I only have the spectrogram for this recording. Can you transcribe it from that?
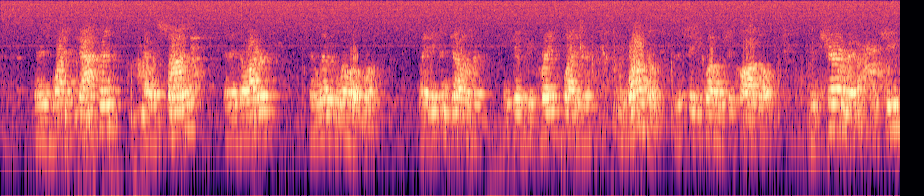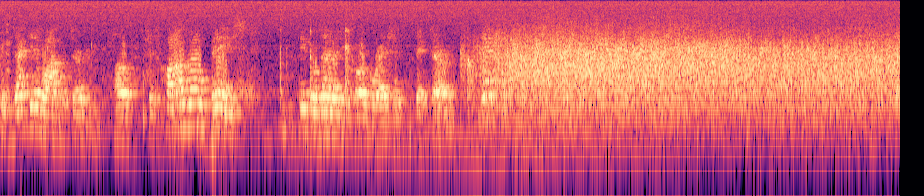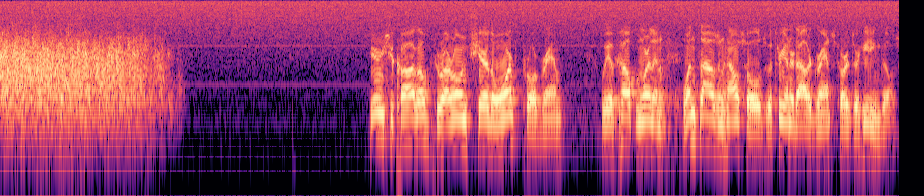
and his wife Catherine have a son and a daughter and live in Willowbrook. Ladies and gentlemen, it gives me great pleasure to welcome to the City Club of Chicago the chairman and chief executive officer of Chicago-based People's Energy Corporation, Dick Terry. Here in Chicago, through our own Share the Warmth program, we have helped more than 1,000 households with $300 grants towards their heating bills.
